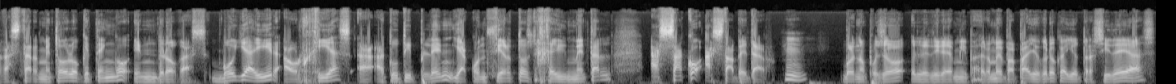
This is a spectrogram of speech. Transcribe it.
gastarme todo lo que tengo en drogas. Voy a ir a orgías, a, a y a conciertos de heavy metal a saco hasta petar. Mm. Bueno, pues yo le diré a mi padre, hombre, papá, yo creo que hay otras ideas,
